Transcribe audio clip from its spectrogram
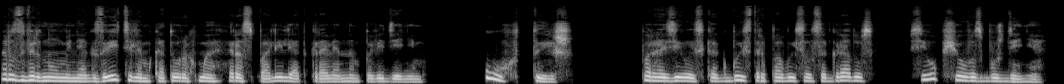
Развернул меня к зрителям, которых мы распалили откровенным поведением. Ух ты ж! Поразилась, как быстро повысился градус всеобщего возбуждения.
